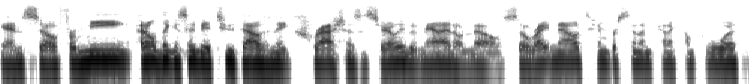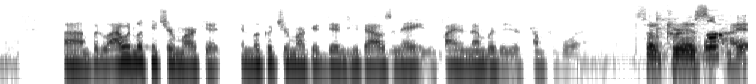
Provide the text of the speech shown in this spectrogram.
And so for me, I don't think it's going to be a 2008 crash necessarily, but man, I don't know. So right now, 10% I'm kind of comfortable with. Um, but I would look at your market and look what your market did in 2008 and find a number that you're comfortable with. So, Chris, I,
